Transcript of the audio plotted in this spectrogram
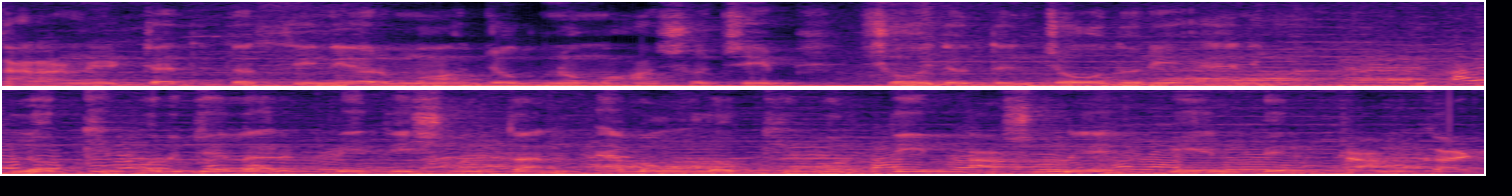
কারা নির্যাতিত সিনিয়র যুগ্ম মহাসচিব শহীদুদ্দিন চৌধুরী অ্যানি। লক্ষ্মীপুর জেলার কৃতি সন্তান এবং লক্ষ্মীপুর তিন আসনে বিএনপির ট্রাম কার্ড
